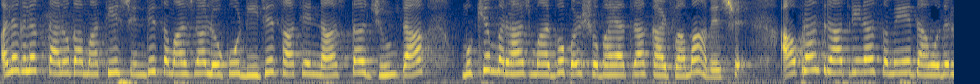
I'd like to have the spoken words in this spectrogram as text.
અલગ અલગ તાલુકામાંથી સિંધી સમાજના લોકો ડીજે સાથે નાચતા ઝૂમતા મુખ્ય રાજમાર્ગો પર શોભાયાત્રા કાઢવામાં આવે છે. આ ઉપરાંત રાત્રિના સમયે દામોદર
